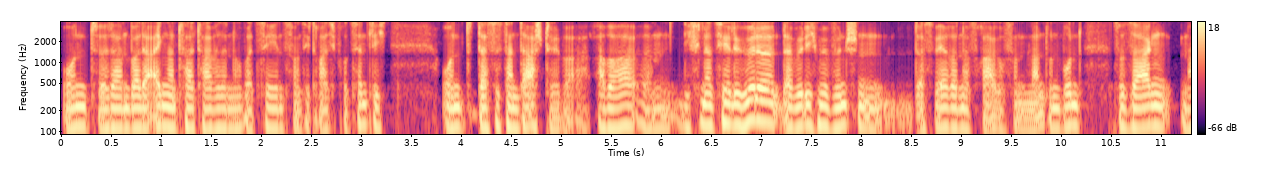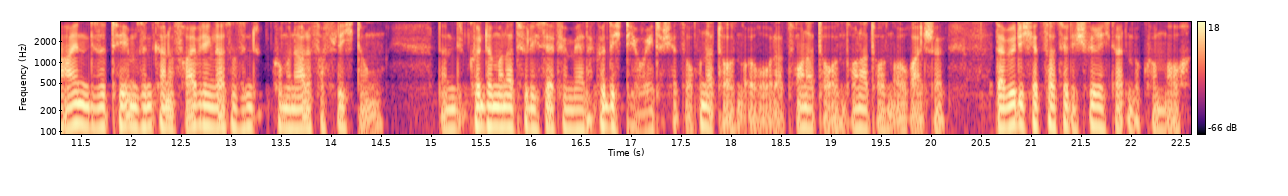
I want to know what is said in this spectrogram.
Und äh, dann, weil der Eigenanteil teilweise nur bei 10, 20, 30 Prozent liegt. Und das ist dann darstellbar. Aber ähm, die finanzielle Hürde, da würde ich mir wünschen, das wäre eine Frage von Land und Bund, zu sagen, nein, diese Themen sind keine Freiwilligenleistungen, sind kommunale Verpflichtungen dann könnte man natürlich sehr viel mehr, dann könnte ich theoretisch jetzt auch 100.000 Euro oder 200.000, 300.000 Euro einstellen. Da würde ich jetzt tatsächlich Schwierigkeiten bekommen, auch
